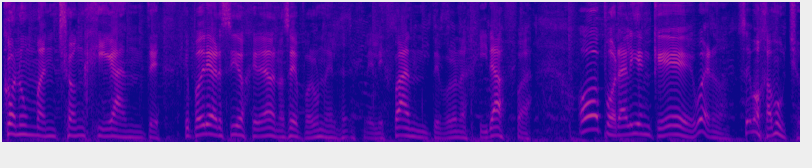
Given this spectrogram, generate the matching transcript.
con un manchón gigante, que podría haber sido generado, no sé, por un el- elefante, por una jirafa, o por alguien que, bueno, se moja mucho.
